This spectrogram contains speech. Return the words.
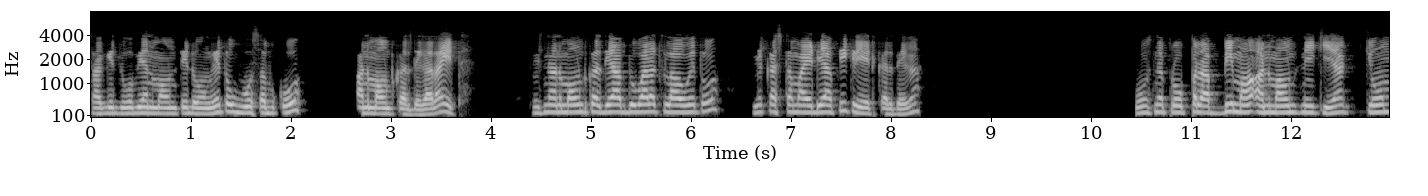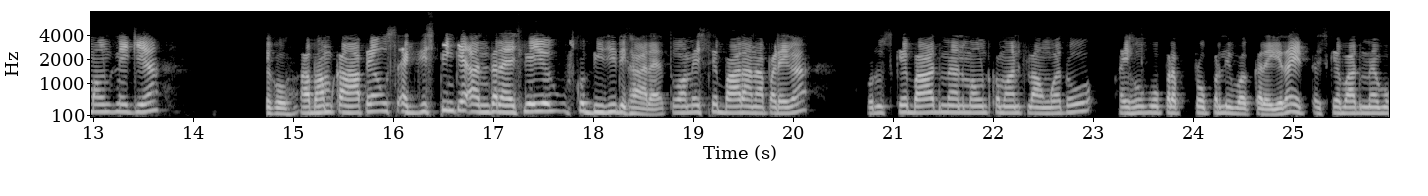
ताकि जो भी अनमाउंटेड होंगे तो वो सबको अनमाउंट कर देगा राइट तो इसने अनमाउंट कर दिया, आप दोबारा चलाओगे तो ये कस्टम आईडी आपकी क्रिएट कर देगा। वो उसने प्रॉपर अब भी अनमाउंट नहीं किया। क्यों माउंट नहीं किया? देखो, अब हम कहाँ पे हैं? उस एग्जिस्टिंग के अंदर है, इसलिए ये उसको बिज़ी दिखा रहा है। तो हमें इससे बाहर आना पड़ेगा। और उसके बाद मैं अनमाउंट कमांड चलाऊँगा तो आई होप वो प्रॉपरली वर्क करेगी राइट इसके बाद मैं वो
